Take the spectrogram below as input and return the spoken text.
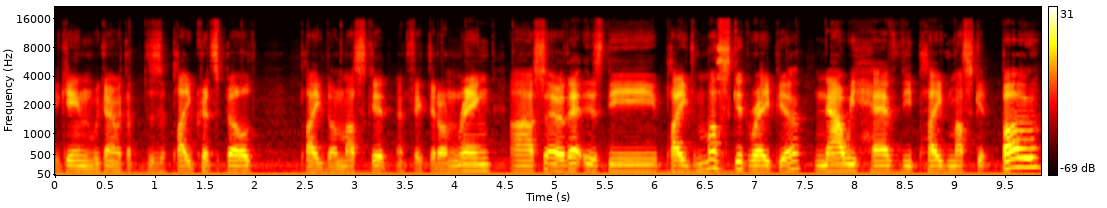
Again, we're going with the, this is a Plague Crits build. Plagued on Musket, Infected on Ring. Uh, so that is the Plagued Musket Rapier. Now we have the Plagued Musket Bow.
